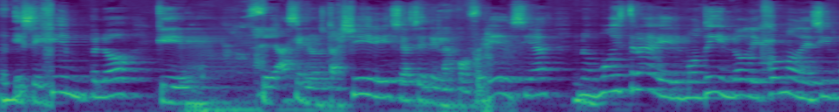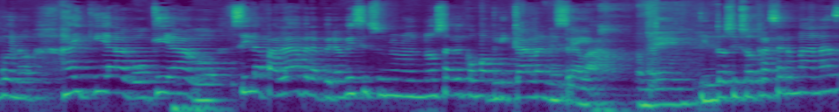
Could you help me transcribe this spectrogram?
ese ejemplo que se hacen en los talleres, se hacen en las conferencias, nos muestra el modelo de cómo decir, bueno, ay, ¿qué hago? ¿Qué hago? Sé la palabra, pero a veces uno no, sabe cómo aplicarla en el trabajo. Amén. Y entonces otras hermanas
